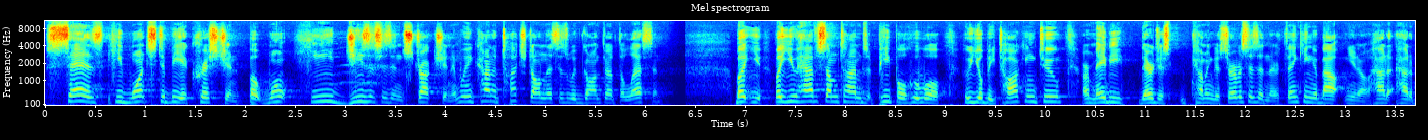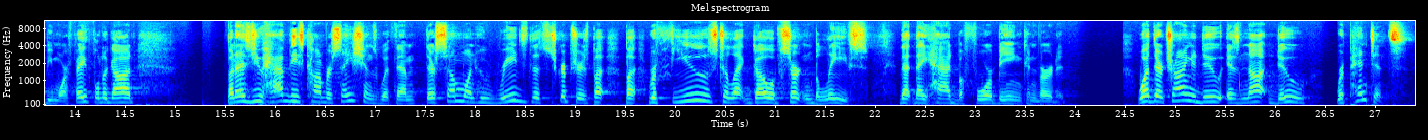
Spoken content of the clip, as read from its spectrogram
says he wants to be a Christian but won't heed Jesus' instruction. And we kind of touched on this as we've gone throughout the lesson. But you, but you have sometimes people who will who you'll be talking to, or maybe they're just coming to services and they're thinking about you know how to, how to be more faithful to God. But as you have these conversations with them, there's someone who reads the scriptures but but refuse to let go of certain beliefs that they had before being converted. What they're trying to do is not do repentance,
